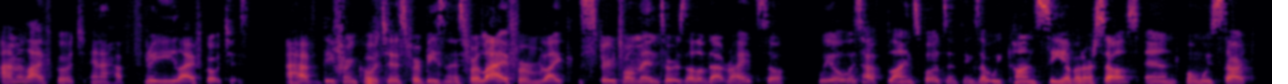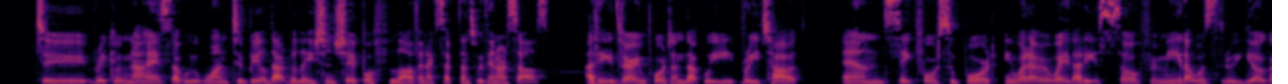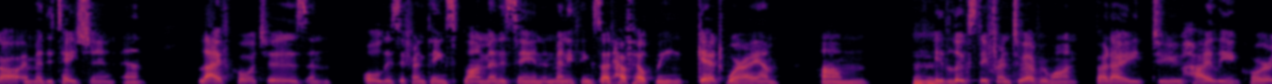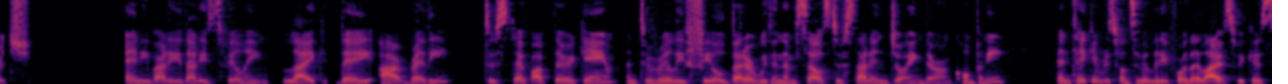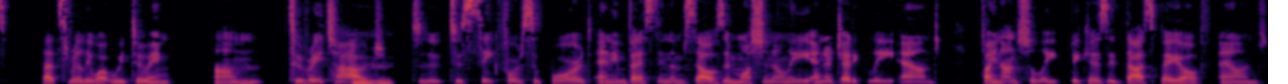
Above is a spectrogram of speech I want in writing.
I'm a life coach and I have three life coaches. I have different coaches for business, for life, for like spiritual mentors, all of that, right? So we always have blind spots and things that we can't see about ourselves. And when we start to recognize that we want to build that relationship of love and acceptance within ourselves, I think it's very important that we reach out and seek for support in whatever way that is. So for me, that was through yoga and meditation and life coaches and all these different things, plant medicine and many things that have helped me get where I am. Um, Mm-hmm. It looks different to everyone, but I do highly encourage anybody that is feeling like they are ready to step up their game and to really feel better within themselves, to start enjoying their own company and taking responsibility for their lives because that's really what we're doing. Um, to reach out, mm-hmm. to, to seek for support and invest in themselves emotionally, energetically, and financially because it does pay off. And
